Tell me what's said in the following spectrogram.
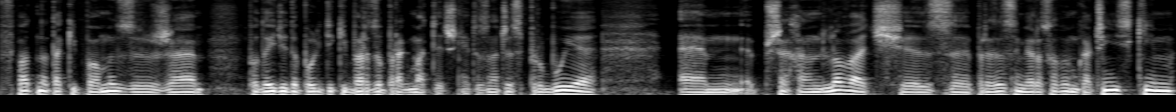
wpadł na taki pomysł, że podejdzie do polityki bardzo pragmatycznie, to znaczy spróbuje przehandlować z prezesem Jarosławem Kaczyńskim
